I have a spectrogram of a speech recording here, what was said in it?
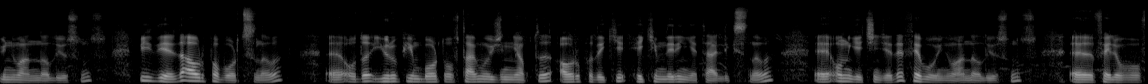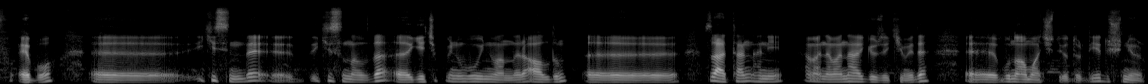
ünvanını alıyorsunuz. Bir diğeri de Avrupa Board sınavı. E, o da European Board of Ophthalmology'nin yaptığı Avrupa'daki hekimlerin yeterlilik sınavı. E, onu geçince de FEBO ünvanını alıyorsunuz. E, Fellow of EBO. E, ikisinde e, iki sınavı da e, geçip bu ünvanları aldım. E, zaten hani hemen hemen her göz hekimi de e, bunu amaçlıyordur diye düşünüyorum.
